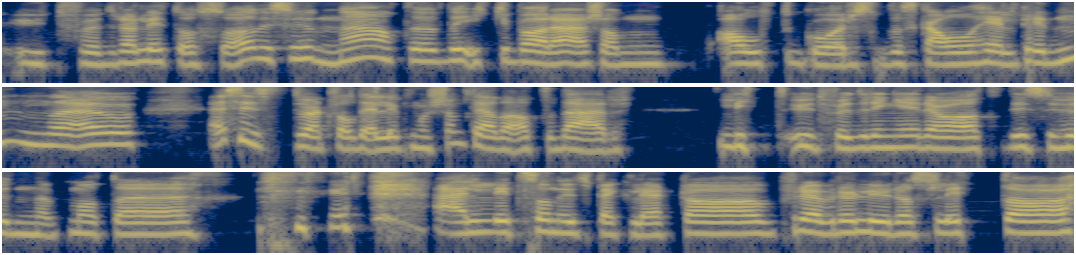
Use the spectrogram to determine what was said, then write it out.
utfordra litt også, disse hundene. At det ikke bare er sånn alt går som det skal hele tiden. Jo, jeg syns i hvert fall det er litt morsomt, ja, da, at det er litt utfordringer, og at disse hundene på en måte er litt sånn utspekulert og prøver å lure oss litt og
